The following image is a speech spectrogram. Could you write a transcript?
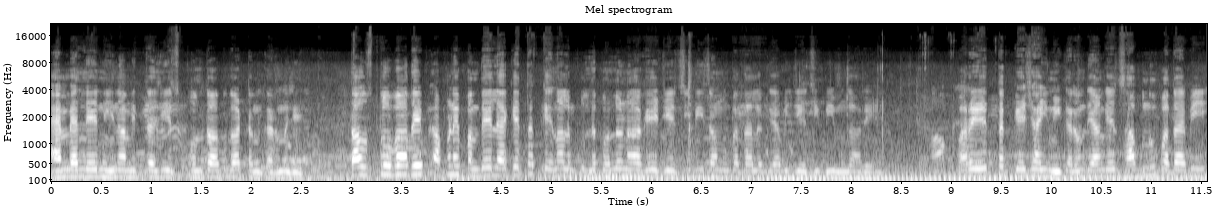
ਐਮਐਲਏ ਨੀਨਾ ਮਿੱਤਲ ਜੀ ਇਸ ਪੁਲ ਦਾ ਉਦਘਾਟਨ ਕਰਨਗੇ। ਤਾਂ ਉਸ ਤੋਂ ਬਾਅਦ ਇਹ ਆਪਣੇ ਬੰਦੇ ਲੈ ਕੇ ਧੱਕੇ ਨਾਲ ਪੁਲ ਖੋਲਣ ਆ ਗਏ। ਜੀਸੀਬੀ ਸਾਨੂੰ ਪਤਾ ਲੱਗਿਆ ਵੀ ਜੀਸੀਬੀ ਮੰਗਾ ਰਹੇ ਆ ਪਰ ਇਹ ਧੱਕੇਸ਼ਾਹੀ ਨਹੀਂ ਕਰਨ ਦਿਆਂਗੇ। ਸਭ ਨੂੰ ਪਤਾ ਵੀ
